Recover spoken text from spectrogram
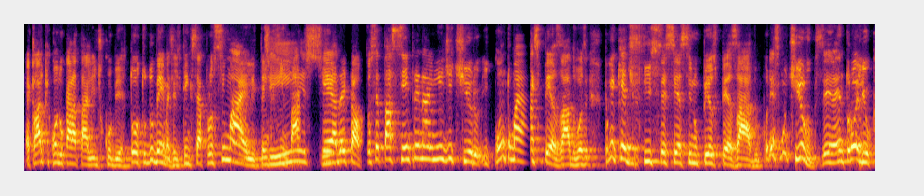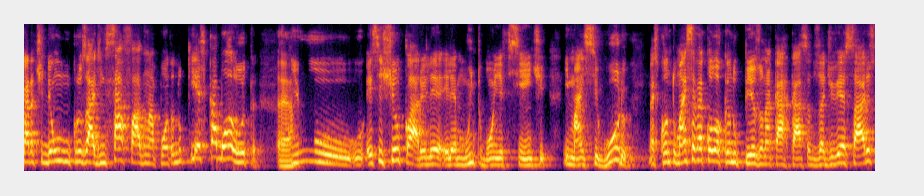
É claro que quando o cara tá ali de cobertor, tudo bem, mas ele tem que se aproximar, ele tem sim, que fintar queda e tal. Então você tá sempre na linha de tiro. E quanto mais pesado você. Por que, que é difícil você ser assim no peso pesado? Por esse motivo. Você entrou ali, o cara te deu um cruzadinho safado na ponta do queixo, acabou a luta. É. E o, esse estilo, claro, ele é, ele é muito bom e eficiente e mais seguro, mas quanto mais você vai colocando peso na carcaça dos adversários,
